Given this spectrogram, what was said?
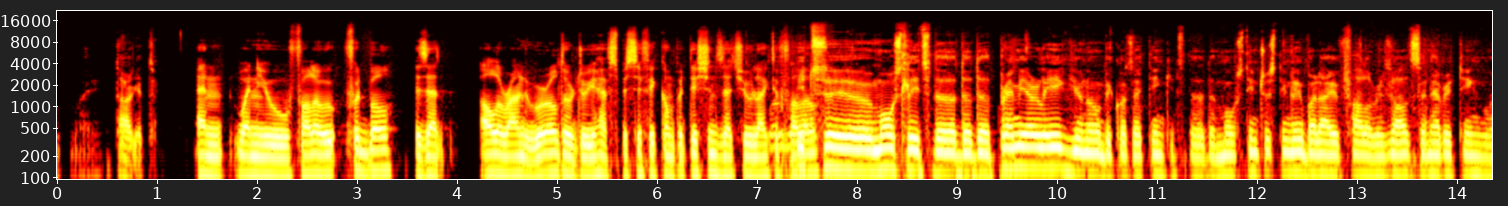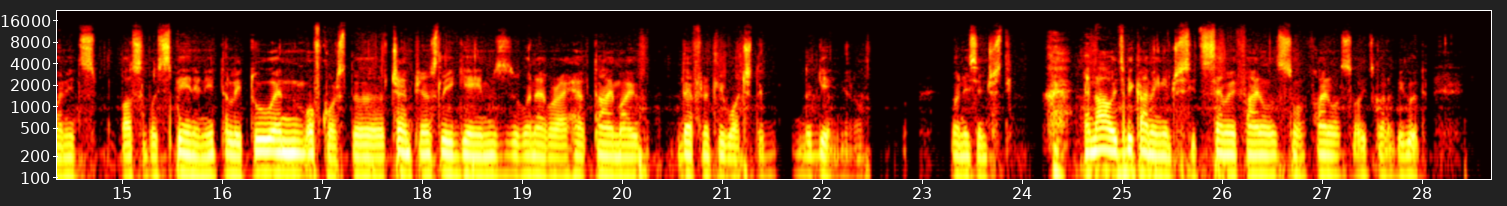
target. And when you follow football, is that all around the world, or do you have specific competitions that you like to follow? It's uh, mostly it's the, the, the Premier League, you know, because I think it's the, the most interesting league. But I follow results and everything when it's possible, Spain and Italy too, and of course the Champions League games. Whenever I have time, I definitely watch the the game, you know, when it's interesting. and now it's becoming interesting. It's semi-finals, soon finals, so it's gonna be good.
